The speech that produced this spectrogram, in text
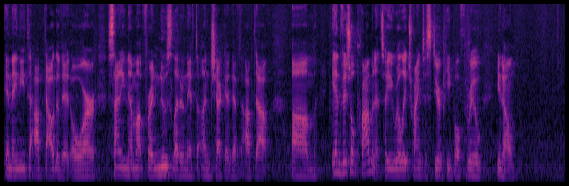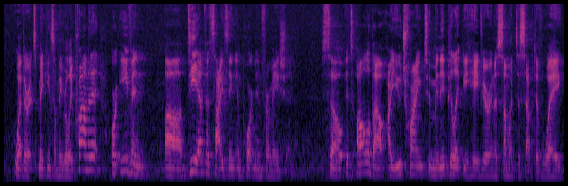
and they need to opt out of it, or signing them up for a newsletter and they have to uncheck it, they have to opt out. Um, and visual prominence, are you really trying to steer people through, you know, whether it's making something really prominent or even uh, de-emphasizing important information. So it's all about, are you trying to manipulate behavior in a somewhat deceptive way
